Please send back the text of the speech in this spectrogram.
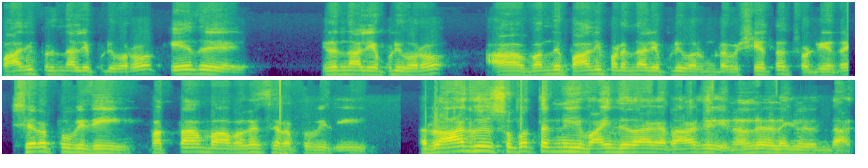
பாதிப்பு இருந்தால் எப்படி வரும் கேது இருந்தால் எப்படி வரும் வந்து பாதிப்படைந்தால் எப்படி வரும்ன்ற விஷயத்த சொல்லிடுறேன். சிறப்பு விதி பத்தாம் பாவக சிறப்பு விதி. ராகு சுபத்தன்மை வாய்ந்ததாக ராகு நல்ல நிலையில் இருந்தால்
